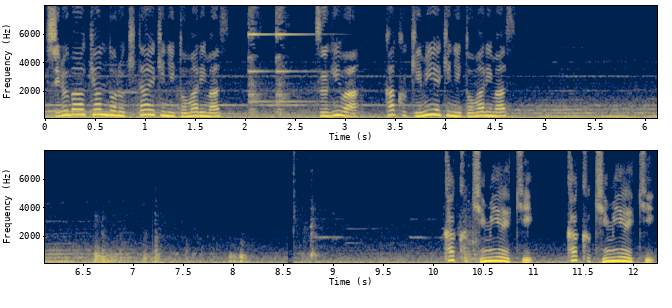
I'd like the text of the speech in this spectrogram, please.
シルバーキャンドル北駅に停まります次は各君駅に停まります各君駅、各君駅。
